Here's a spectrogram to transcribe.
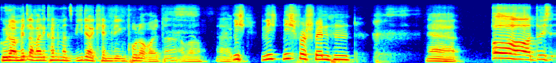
Gut, aber mittlerweile könnte man es wiedererkennen wegen Polaroid, ne? Aber. Ja, nicht, nicht, nicht verschwenden. Ja. Oh, durch,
